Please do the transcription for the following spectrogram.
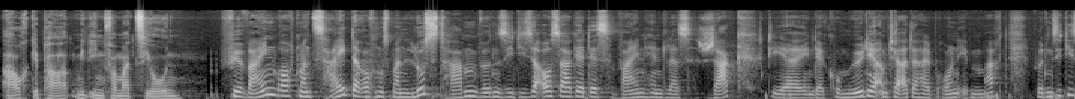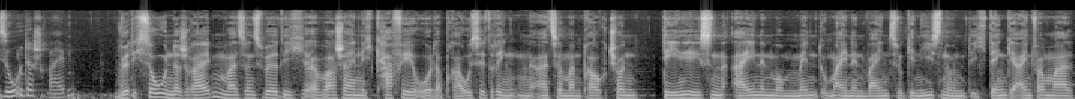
auch gepaart mit Information. Für Wein braucht man Zeit, darauf muss man Lust haben. Würden Sie diese Aussage des Weinhändlers Jacques, die er in der Komödie am Theater Heilbronn eben macht, würden Sie die so unterschreiben? Würde ich so unterschreiben, weil sonst würde ich äh, wahrscheinlich Kaffee oder Brause trinken. Also man braucht schon diesen einen Moment, um einen Wein zu genießen. Und ich denke einfach mal,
